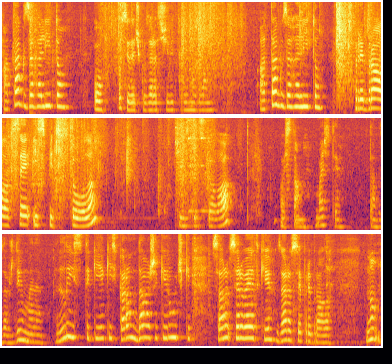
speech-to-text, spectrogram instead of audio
А так взагалі-то. О, посилочку зараз ще відкриємо з вами. А так взагалі-то прибрала все із-під стола. Чи із-під стола. Ось там, бачите, там завжди у мене листики, якісь карандашики, ручки, серветки. Зараз все прибрала. Ну,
